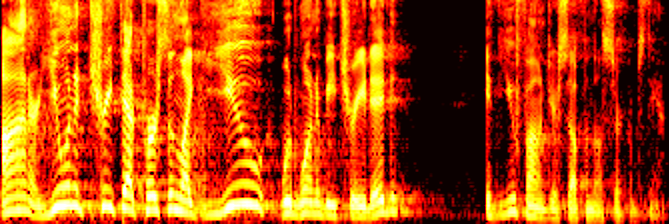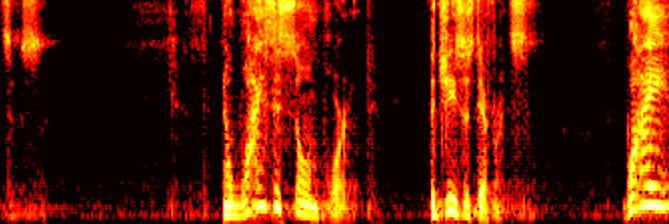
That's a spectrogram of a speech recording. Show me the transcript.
honor. You want to treat that person like you would want to be treated if you found yourself in those circumstances. Now, why is this so important? The Jesus difference. Why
